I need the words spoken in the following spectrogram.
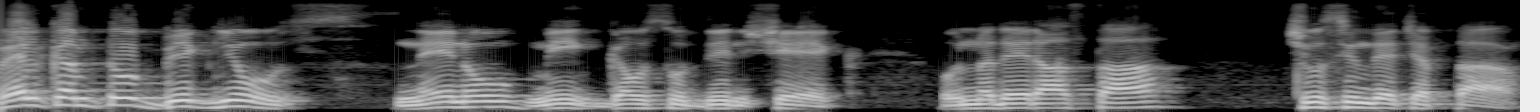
వెల్కమ్ టు బిగ్ న్యూస్ నేను మీ గౌసుద్దీన్ షేక్. ఉన్నదే రాస్తా చూసిందే చెప్తా.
